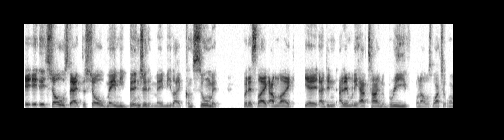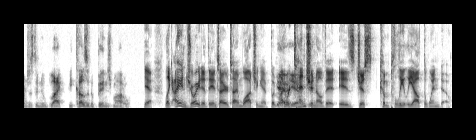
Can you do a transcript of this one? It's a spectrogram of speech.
it, it shows that the show made me binge it and made me like consume it. But it's like I'm like, yeah, I didn't, I didn't really have time to breathe when I was watching Orange Is the New Black because of the binge model. Yeah, like I enjoyed it the entire time watching it, but yeah, my retention yeah, yeah. of it is just completely out the window.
